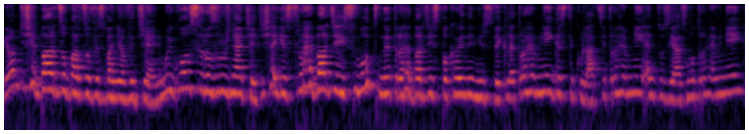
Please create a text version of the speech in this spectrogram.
Miałam dzisiaj bardzo, bardzo wyzwaniowy dzień. Mój głos rozróżniacie. Dzisiaj jest trochę bardziej smutny, trochę bardziej spokojny niż zwykle, trochę mniej gestykulacji, trochę mniej entuzjazmu, trochę mniej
